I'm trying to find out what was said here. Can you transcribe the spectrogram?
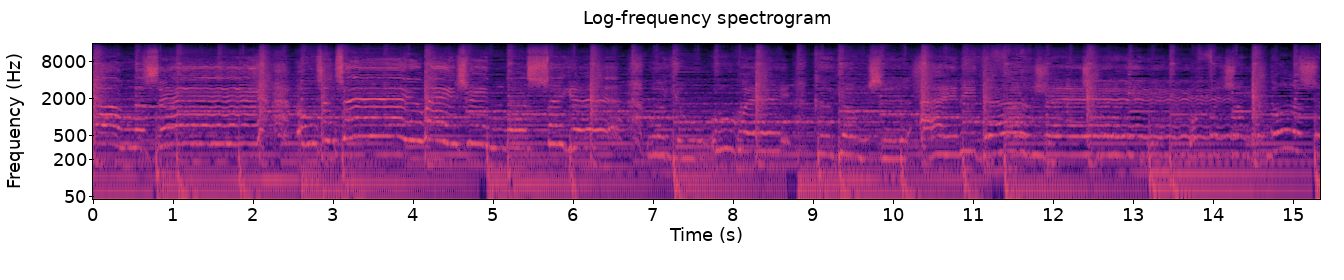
老了谁？红尘醉微醺的岁月，我永无悔，可又是爱你的罪。我歌声感动了谁？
